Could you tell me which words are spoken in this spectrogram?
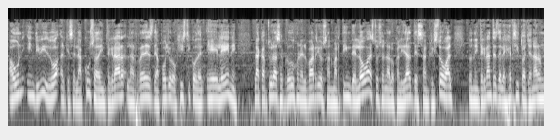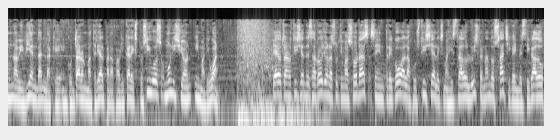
a un individuo al que se le acusa de integrar las redes de apoyo logístico del ELN. La captura se produjo en el barrio San Martín de Loa, esto es en la localidad de San Cristóbal, donde integrantes del ejército allanaron una vivienda en la que encontraron material para fabricar explosivos, munición y marihuana. Y hay otra noticia en desarrollo. En las últimas horas se entregó a la justicia el exmagistrado Luis Fernando Sáchiga, investigado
